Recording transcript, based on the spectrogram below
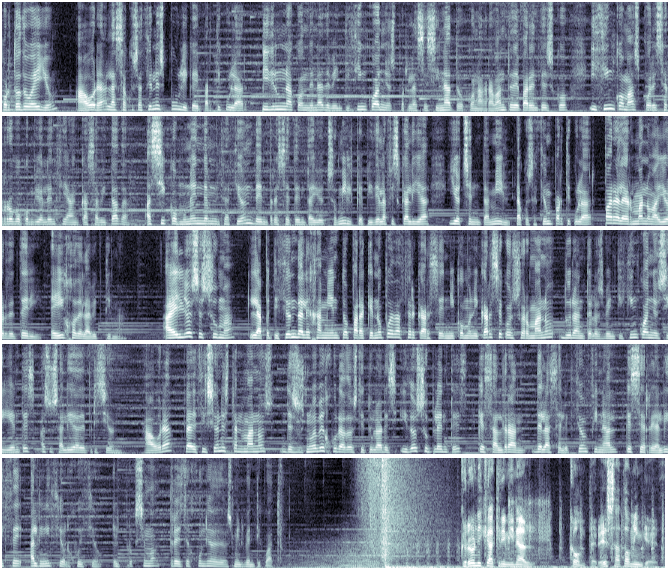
Por todo ello, Ahora, las acusaciones pública y particular piden una condena de 25 años por el asesinato con agravante de parentesco y 5 más por ese robo con violencia en casa habitada, así como una indemnización de entre 78.000 que pide la Fiscalía y 80.000 la acusación particular para el hermano mayor de Terry e hijo de la víctima. A ello se suma la petición de alejamiento para que no pueda acercarse ni comunicarse con su hermano durante los 25 años siguientes a su salida de prisión. Ahora, la decisión está en manos de sus nueve jurados titulares y dos suplentes que saldrán de la selección final que se realice al inicio del juicio, el próximo 3 de junio de 2024. Crónica Criminal con Teresa Domínguez.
